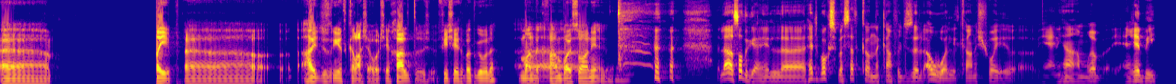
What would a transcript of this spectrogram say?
آه طيب آه هاي جزئية كراش أول شيء. خالد في شيء تبغى تقوله؟ ما انك آه، fanboy سوني؟ لا صدق يعني ال- ال hitbox بس أذكر إنه كان في الجزء الأول كان شوي آه، يعني ها هم غب يعني غبي.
